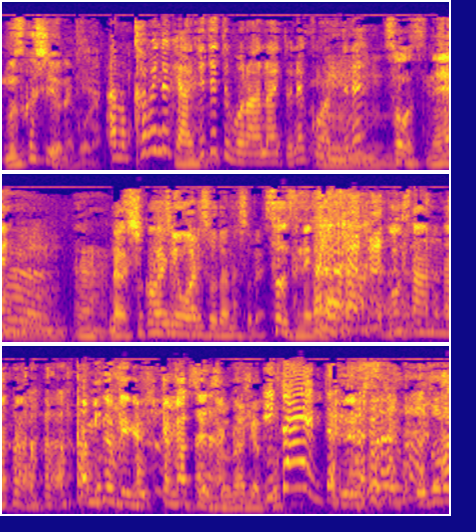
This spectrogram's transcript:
難しいよねこれ。あの髪の毛上げててもらわないとねこうやってね、うん。そうですね。うん。うん。なんか失敗に終わりそうだなそれ。そうですね。誤算なんか髪の毛が引っかかってるそうなんか痛いみたいな。驚か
